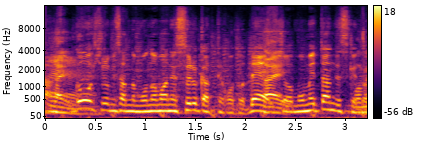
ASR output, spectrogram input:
はい。郷ひろみさんのモノマネするかってことで、はい。一応揉めたんですけども、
